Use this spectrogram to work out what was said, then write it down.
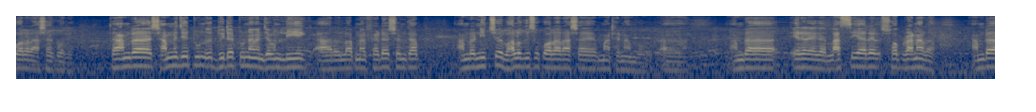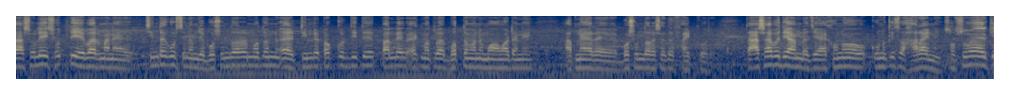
করার আশা করে। তা আমরা সামনে যে দুইটা টুর্নামেন্ট, যেমন লিগ আর হলো আপনার ফেডারেশন কাপ, আমরা নিশ্চয়ই ভালো কিছু করার আশায় মাঠে নামবো। আমরা এর লাস্ট ইয়ারের সব রানাররা আমরা আসলে সত্যি এবার মানে চিন্তা করছিলাম যে বসুন্ধরার মতন টিমটা টক্কর দিতে পারলে একমাত্র বর্তমানে মোহামেডানে আপনার বসুন্ধরার সাথে ফাইট করে। তা আশাবাদী আমরা যে এখনও কোনো কিছু হারাই নাই। সবসময় আর কি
